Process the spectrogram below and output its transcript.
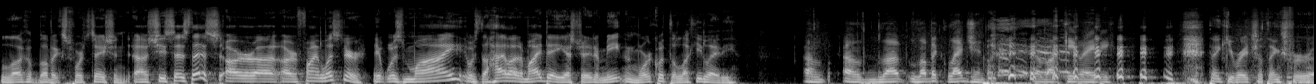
Lubbock Lubbock Sports Station. Uh, she says this, our uh, our fine listener. It was my it was the highlight of my day yesterday to meet and work with the lucky lady. A, a Lub- Lubbock legend, the lucky lady. Thank you, Rachel. Thanks for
